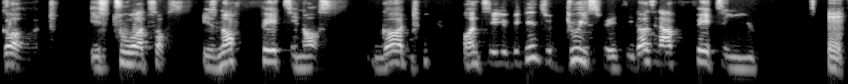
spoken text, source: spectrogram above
God is towards us. Is not faith in us. God, until you begin to do His faith, He doesn't have faith in you. Hmm.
